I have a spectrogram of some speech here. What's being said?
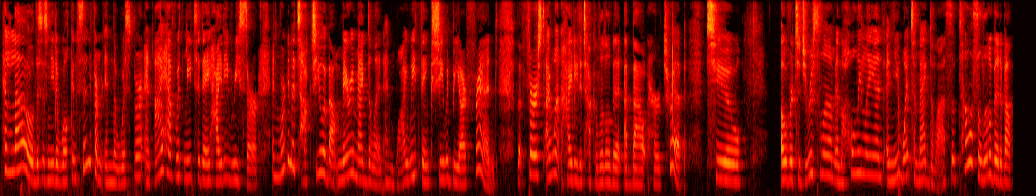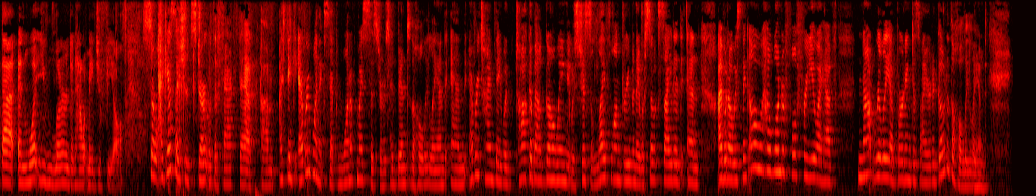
Hello, this is Nita Wilkinson from In the Whisper, and I have with me today Heidi Reser, and we're going to talk to you about Mary Magdalene and why we think she would be our friend. But first, I want Heidi to talk a little bit about her trip to over to Jerusalem and the Holy Land, and you went to Magdala. So tell us a little bit about that and what you learned and how it made you feel. So I guess I should start with the fact that um, I think everyone except one of my sisters had been to the Holy Land, and every time they would talk about going, it was just a lifelong dream, and they were so excited. And I would always think, "Oh, how wonderful for you! I have not really a burning desire to go to the Holy Land."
